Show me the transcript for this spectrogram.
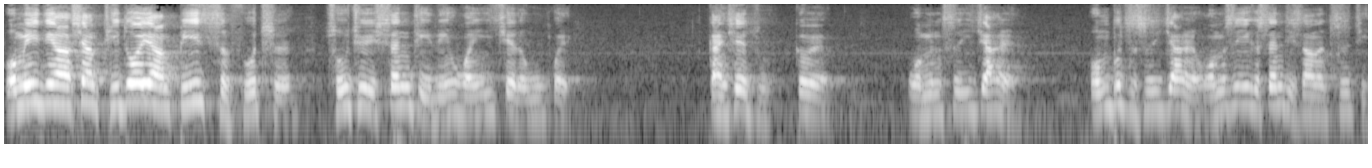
我们一定要像提多一样彼此扶持，除去身体、灵魂一切的污秽。感谢主，各位，我们是一家人。我们不只是一家人，我们是一个身体上的肢体，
